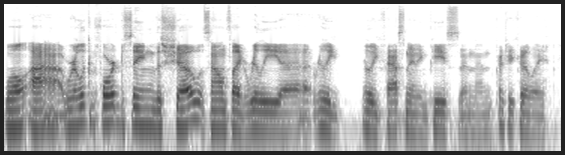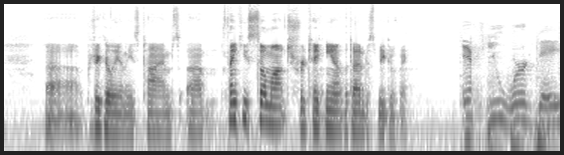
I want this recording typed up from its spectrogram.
Well, uh, we're looking forward to seeing the show. It sounds like really, uh, really, really fascinating piece, and, and particularly, uh, particularly in these times. Um, thank you so much for taking out the time to speak with me. If you were gay.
